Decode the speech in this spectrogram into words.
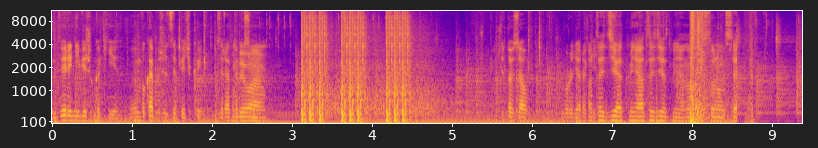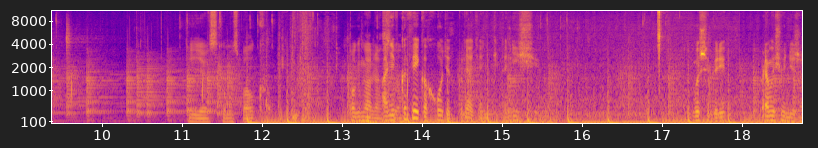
Двери не вижу какие. МВК бежит за печкой. Зря Убиваем. Что-то взял. Вроде ракет. Отойди от меня, отойди от меня, на ту сторону ся- И я скому спалку. Погнали. Они в отсюда. кофейках ходят, блядь, они какие-то нищие. Выше бери. Прям еще ниже.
